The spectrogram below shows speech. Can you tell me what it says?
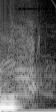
Mm.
